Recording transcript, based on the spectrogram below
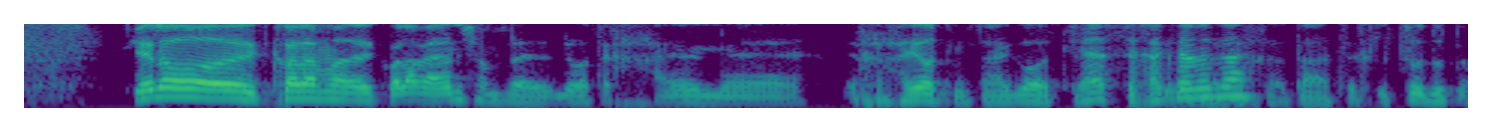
כאילו, כל הרעיון שם זה לראות איך החיים, אה, איך החיות מתנהגות. כן, שיחקת בזה? איך אתה צריך לצוד אותם.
